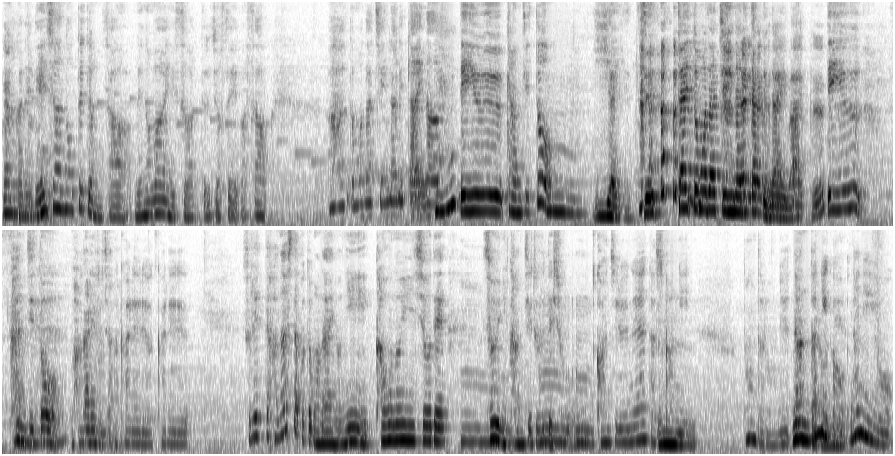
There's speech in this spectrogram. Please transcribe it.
なんかね、うん。電車に乗っててもさ目の前に座ってる女性がさあー友達になりたいなっていう感じと、うん。いやいや絶対友達になりたくないわ っプ。ていう感じと分かれるじゃない、分かれる分かれる、それって話したこともないのに顔の印象でうん。そういうふうに感じるでしょ、う？んうん感じるね。確かに、うん。なんだろうね。なんだろうね。何が何を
